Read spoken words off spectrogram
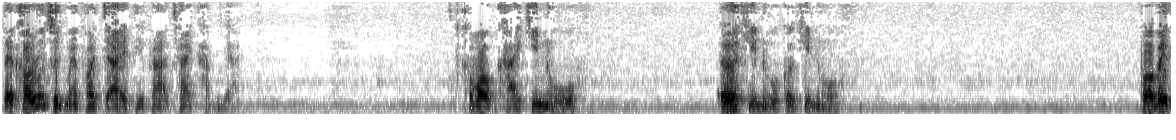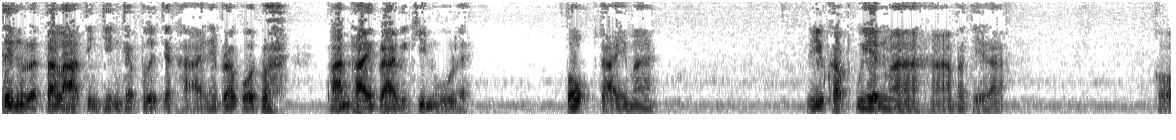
แต่เขารู้สึกไม่พอใจที่พระใช้คำอย่างเขาบอกขายขี้หนู เออ ขี้หนูก็ขี้หนู พอไปถึงตลาดจริงๆแกเปิดจะขายเนี่ยปรากฏว่าผานไถกลายเป็นขี้หนูเลย ตกใจมาก รีบขับเวียนมาหาพระเถระ ขอ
